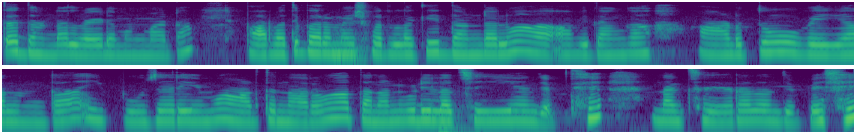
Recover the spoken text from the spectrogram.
తర్వాత దండలు వేయడం అనమాట పార్వతీ పరమేశ్వరులకి దండలు ఆ- విధంగా ఆడుతూ వేయాలంట. ఈ పూజారి ఏమో ఆడుతున్నారు ఆ తనని కూడా ఇలా చెయ్యి అని చెప్తే నాకు చేయరాదని చెప్పేసి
